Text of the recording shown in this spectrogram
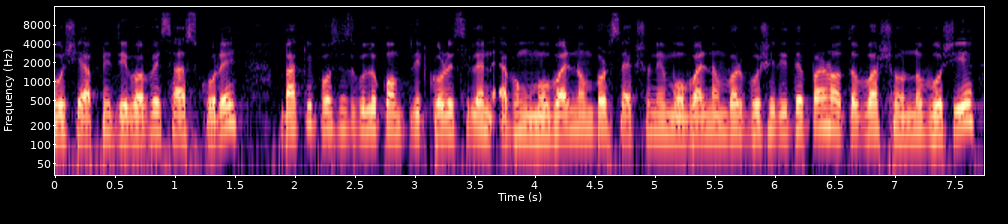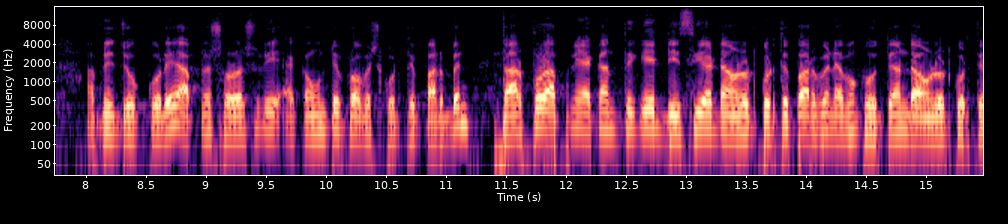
বসিয়ে আপনি যেভাবে সার্চ করে বাকি প্রসেসগুলো কমপ্লিট করেছিলেন এবং মোবাইল নম্বর সেকশনে মোবাইল নাম্বার বসিয়ে দিতে পারেন অথবা শূন্য বসিয়ে আপনি যোগ করে আপনার সরাসরি অ্যাকাউন্টে প্রবেশ করতে পারবেন। তারপর আপনি এখান থেকে ডিসিআর ডাউনলোড করতে পারবেন এবং খতিয়ান ডাউনলোড করতে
